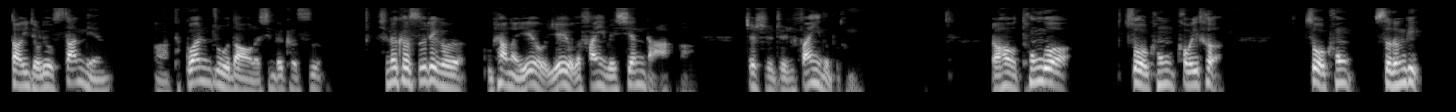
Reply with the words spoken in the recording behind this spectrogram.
到一九六三年啊，他关注到了辛德克斯，辛德克斯这个股票呢，也有也有的翻译为先达啊，这是这是翻译的不同，然后通过做空科威特。做空色登地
